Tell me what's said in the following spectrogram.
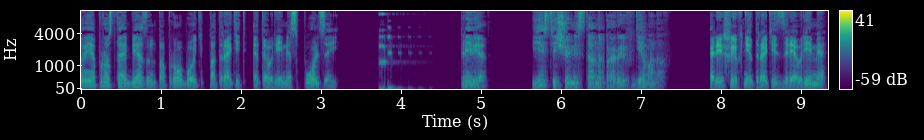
то я просто обязан попробовать потратить это время с пользой. Привет. Есть еще места на прорыв демонов. Решив не тратить зря время,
